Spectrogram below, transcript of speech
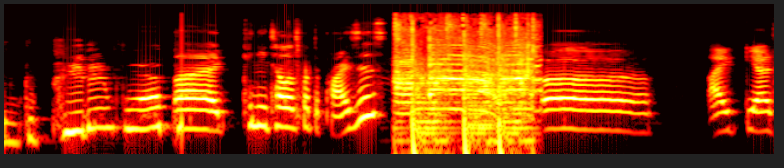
And competing for But can you tell us what the prize is? Uh, I guess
